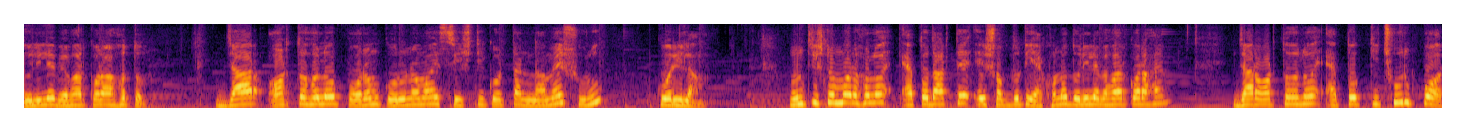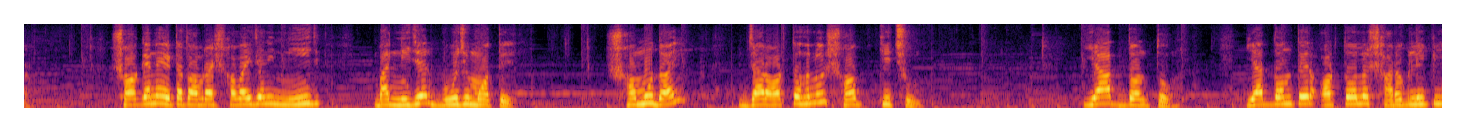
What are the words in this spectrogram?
দলিলে ব্যবহার করা হতো, যার অর্থ হলো পরম করুণাময় সৃষ্টিকর্তার নামে শুরু করিলাম। উনত্রিশ নম্বর হলো এতদার্থে এই শব্দটি এখনও দলিলে ব্যবহার করা হয়, যার অর্থ হলো এত কিছুর পর। সজ্ঞানে এটা তো আমরা সবাই জানি, নিজ বা নিজের বুঝ মতে। সমুদয়, যার অর্থ হলো সব কিছু ইয়াদ দন্ত ইয়াদ দন্তের অর্থ হলো স্মারকলিপি।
